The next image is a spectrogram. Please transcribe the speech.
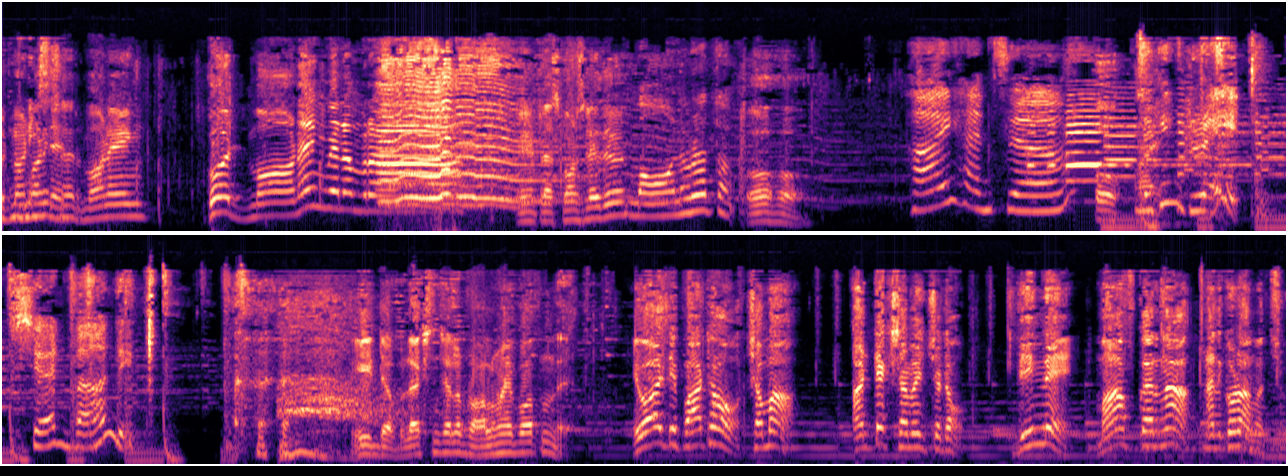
Good morning sir good morning good morning Vinamra ఏంటి రెస్పాన్స్ లేదు మౌనవ్రతం ఓహో hi handsome oh looking great shirt బాగుంది ఈ డబుల్ యాక్షన్ చాలా ప్రాబ్లం అయిపోతుంది. ఇవాళ పాఠం క్షమ అంటే క్షమించడం దీన్నే మాఫ్ కర్నా అని కూడా అనొచ్చు.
